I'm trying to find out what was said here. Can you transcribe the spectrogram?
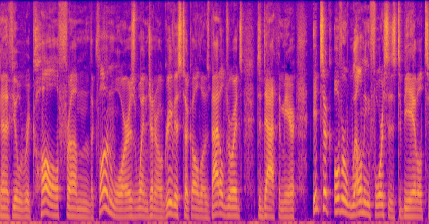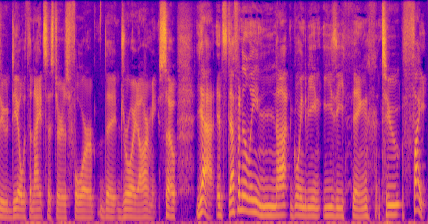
And if you'll recall from the Clone Wars, when General Grievous took all those battle droids to Dathomir, it took overwhelming forces to be able to deal with the Night Sisters for the droid army. So, yeah, it's definitely not going to be an easy thing to fight.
